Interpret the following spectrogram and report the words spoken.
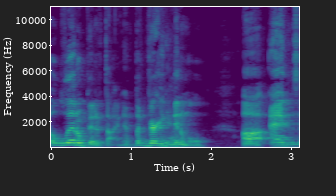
a little bit of Dinah, but very minimal, uh, and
